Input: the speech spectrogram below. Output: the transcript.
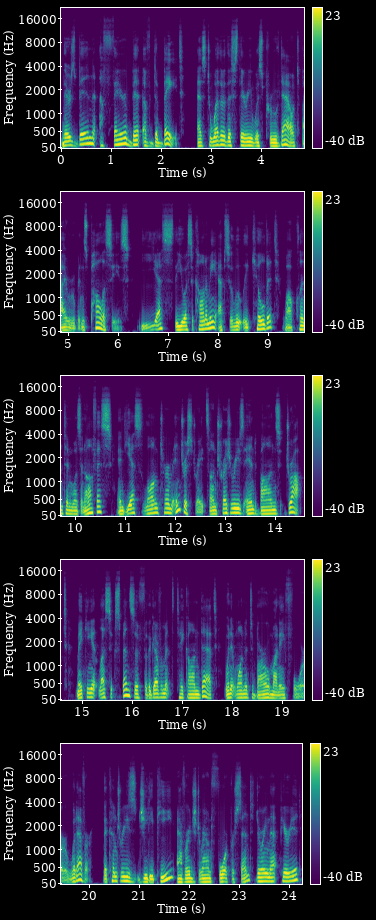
There's been a fair bit of debate as to whether this theory was proved out by Rubin's policies. Yes, the US economy absolutely killed it while Clinton was in office, and yes, long term interest rates on treasuries and bonds dropped, making it less expensive for the government to take on debt when it wanted to borrow money for whatever. The country's GDP averaged around 4% during that period.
